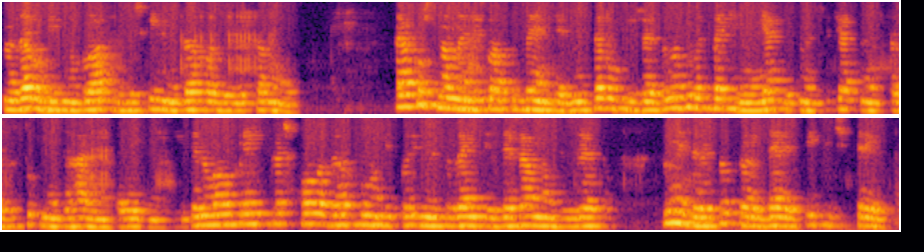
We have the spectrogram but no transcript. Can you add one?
на заробітну плату дошкільних закладів і установ. Також нам надійшла субвенція з місцевого бюджету на забезпечення якісної, сучасної та доступної загальної середньої освіти нова українська школа за рахунок відповідної субвенції з державного бюджету в сумі 949 тисяч 300.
